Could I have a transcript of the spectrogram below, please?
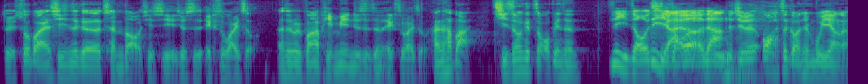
对，说白了，其实这个城堡其实也就是 x y 轴，但是如果放在平面就是真的 x y 轴，但是它把其中一个轴变成自己走起来了这样就。觉得哇，这个完全不一样了。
